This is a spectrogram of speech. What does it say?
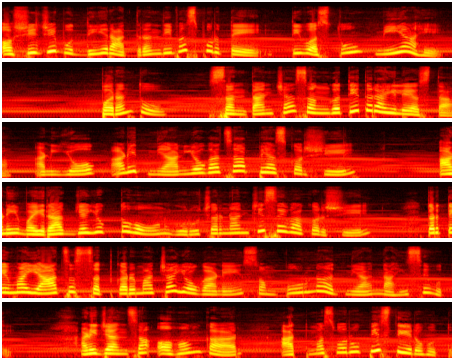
अशी जी बुद्धी रात्रंदिवस पुरते ती वस्तू मी आहे. परंतु संतांच्या संगतीत राहिले असता आणि योग आणि ज्ञानयोगाचा अभ्यास करशील आणि वैराग्ययुक्त होऊन गुरुचरणांची सेवा करशील तर तेव्हा याच सत्कर्माच्या योगाने संपूर्ण अज्ञान नाहीसे होते आणि ज्यांचा अहंकार आत्मस्वरूपी स्थिर होतो.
